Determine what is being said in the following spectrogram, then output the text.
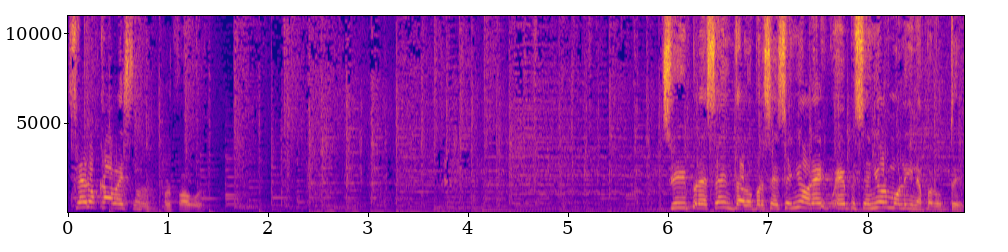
Cero cabezón, por favor. Sí, preséntalo, prese- señor, es señor Molina para usted.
